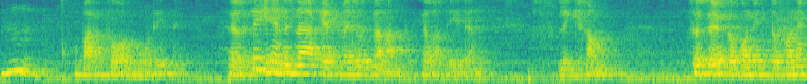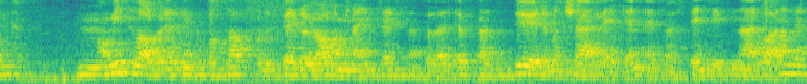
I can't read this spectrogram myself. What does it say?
Mm. Och bara tålmodigt höll sig i hennes närhet men utan att hela tiden liksom försöka på nytt och på nytt. Mm, och mitt val började jag tänka på Sappho, det speglar ju alla mina intressen. Så där, döden och kärleken är så ständigt närvarande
